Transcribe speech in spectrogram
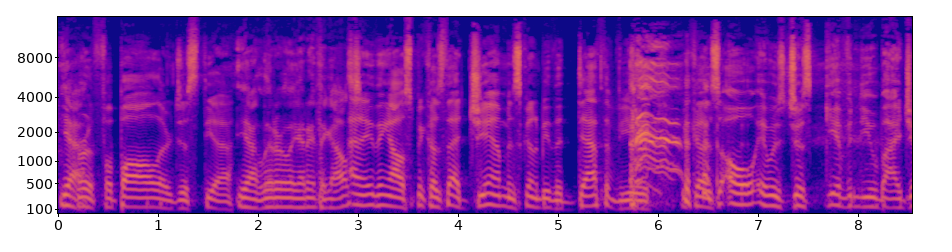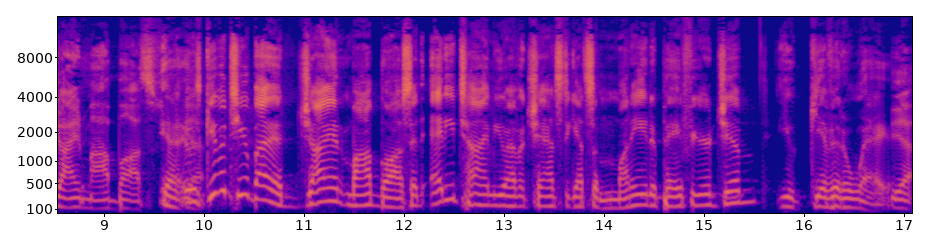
Yeah. Or football, or just yeah, yeah, literally anything else." anything else. Because that gym is going to be the death of you. because oh, it was just given to you by a giant mob boss. Yeah, it was given to you by a giant mob boss, and anytime you have a chance to get some money to pay for your gym, you give it away. Yeah.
